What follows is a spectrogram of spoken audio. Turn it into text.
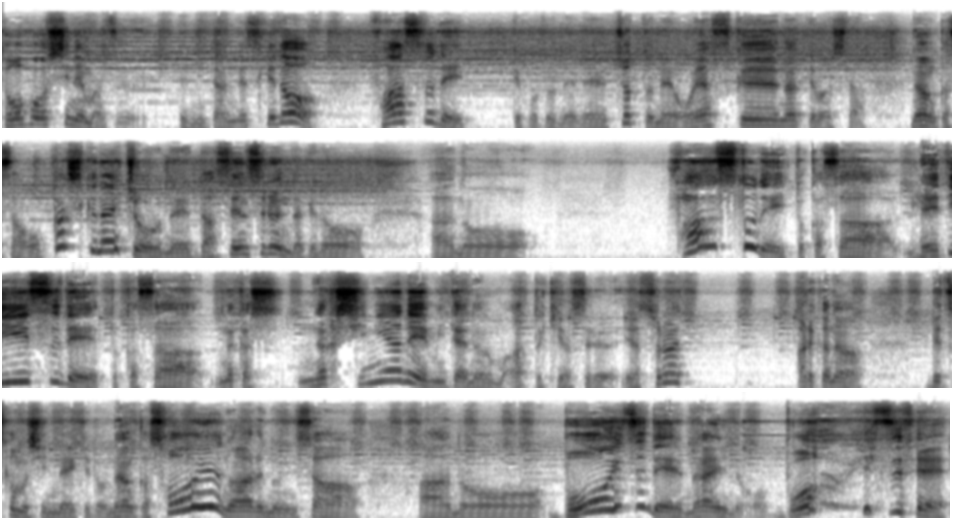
東方シネマズで見たんですけど、ファーストデイってってことでね、ちょっとね、お安くなってました。なんかさ、おかしくない蝶をね、脱線するんだけど、あの、ファーストデイとかさ、レディースデーとかさ、なんか、なんかシニアデーみたいなのもあった気がする。いや、それは、あれかな、別かもしんないけど、なんかそういうのあるのにさ、あのボーイズデーないの？ボーイズデー、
